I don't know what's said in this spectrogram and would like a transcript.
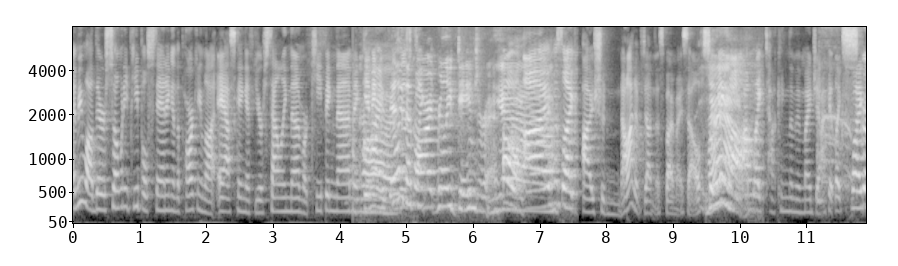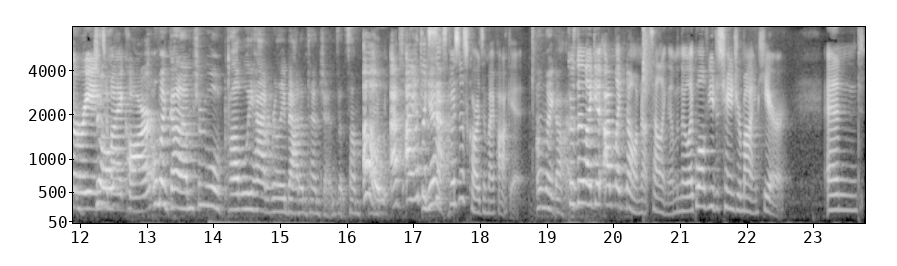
and meanwhile there are so many people standing in the parking lot asking if you're selling them or keeping them oh and giving God. you I I feel like business that's cards like really dangerous. Yeah. Oh, I was like, I should not have done this by myself. So Yeah. meanwhile, I'm like tucking them in my jacket, like, Like, scurrying to my car. Oh my god, I'm sure people probably had really bad intentions at some oh, point. Oh, I had like Yeah. six business cards in my pocket. oh my god. Because they're like, I'm like, no, I'm not selling them. And they're like, well, if you just change your mind here. And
